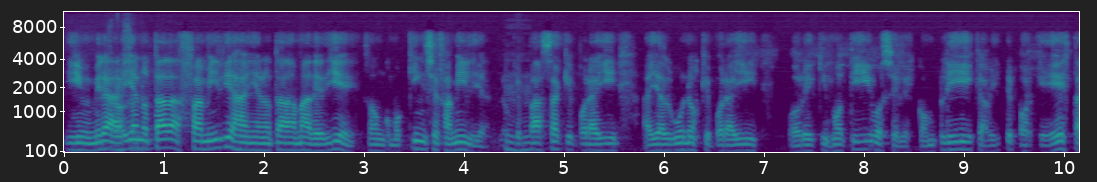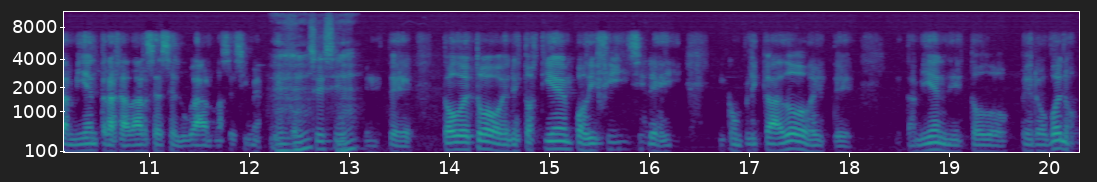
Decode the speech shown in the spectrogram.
Y mira, hay anotadas familias, hay anotadas más de 10, son como 15 familias. Lo que pasa que por ahí hay algunos que por ahí por X motivos se les complica, ¿viste? Porque es también trasladarse a ese lugar, no sé si me explico. Sí, sí. Este, todo esto en estos tiempos difíciles y, y complicados, este, también es todo, pero bueno,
